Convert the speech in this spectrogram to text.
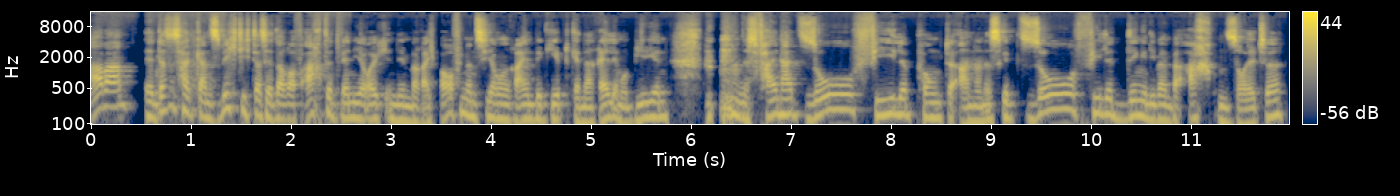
Aber äh, das ist halt ganz wichtig, dass ihr darauf achtet, wenn ihr euch in den Bereich Baufinanzierung reinbegebt, generell Immobilien. Es fallen halt so viele Punkte an und es gibt so viele Dinge, die man beachten sollte,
